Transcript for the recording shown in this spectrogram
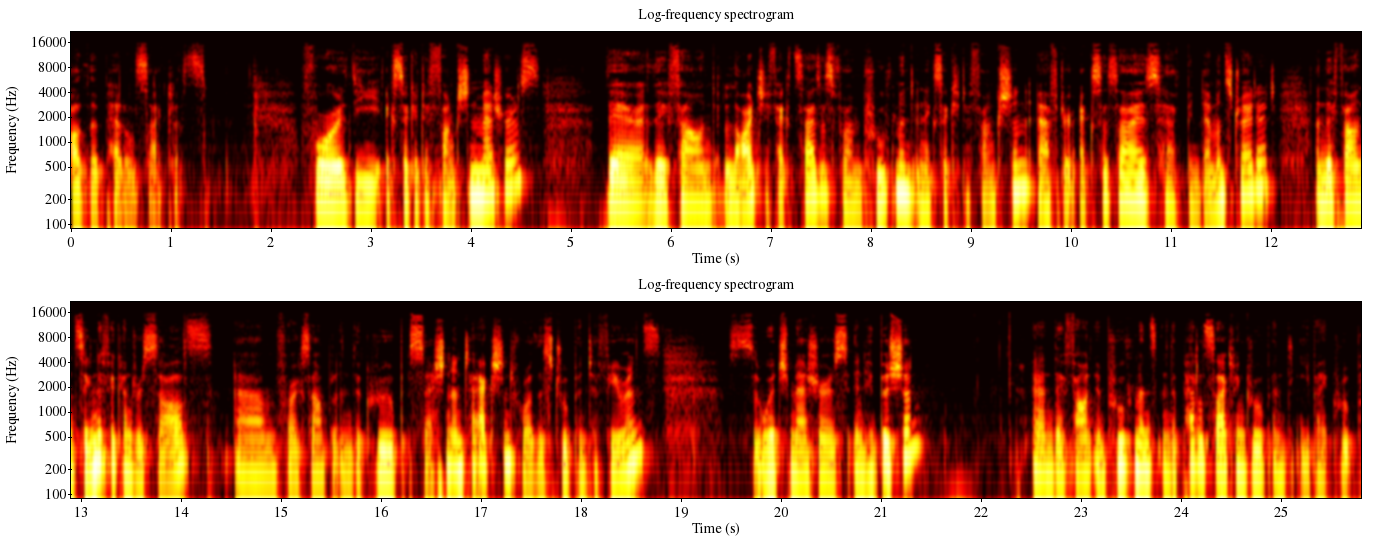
other pedal cyclists. For the executive function measures, there, they found large effect sizes for improvement in executive function after exercise have been demonstrated, and they found significant results, um, for example, in the group session interaction for the Stroop interference, which measures inhibition, and they found improvements in the pedal cycling group and the e bike group.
